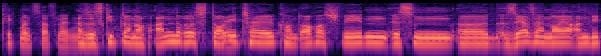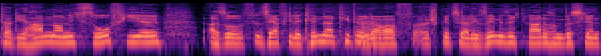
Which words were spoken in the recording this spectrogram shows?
kriegt man es da vielleicht nicht. Also es gibt da noch andere. Storytel mhm. kommt auch aus Schweden, ist ein äh, sehr, sehr neuer Anbieter. Die haben noch nicht so viel also sehr viele Kindertitel, mhm. darauf äh, spezialisieren die sich gerade so ein bisschen.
